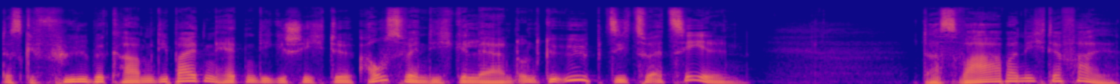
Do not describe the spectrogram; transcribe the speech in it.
das Gefühl bekamen, die beiden hätten die Geschichte auswendig gelernt und geübt, sie zu erzählen. Das war aber nicht der Fall.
